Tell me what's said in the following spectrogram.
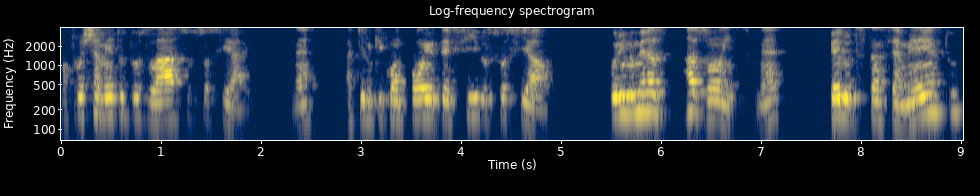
um afrouxamento dos laços sociais, né? Aquilo que compõe o tecido social, por inúmeras razões, né? pelo distanciamento,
